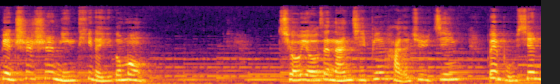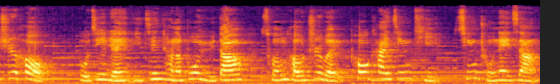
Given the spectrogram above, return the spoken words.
便痴痴凝替的一个梦。囚游在南极滨海的巨鲸被捕仙之后，捕鲸人以坚长的钵盂刀从头至尾剖开鲸体，清除内脏，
